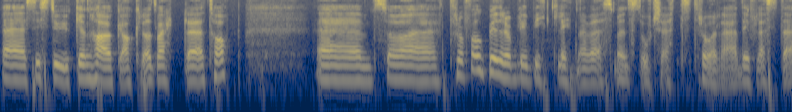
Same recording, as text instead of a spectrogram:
Eh, siste uken har jo ikke akkurat vært eh, topp. Eh, så jeg tror folk begynner å bli bitte litt nervøse, men stort sett tror jeg de fleste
